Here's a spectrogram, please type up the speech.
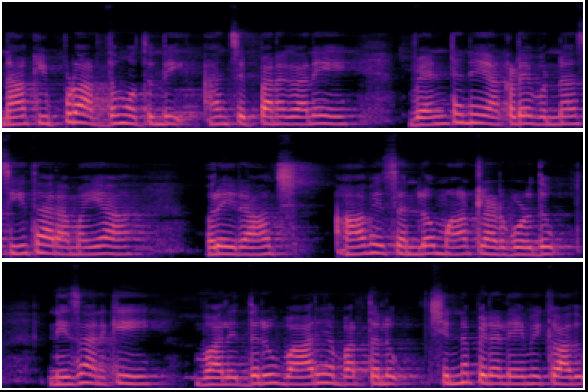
నాకు ఇప్పుడు అర్థమవుతుంది అని చెప్పాను కానీ వెంటనే అక్కడే ఉన్న సీతారామయ్య ఒరే రాజ్ ఆవేశంలో మాట్లాడకూడదు. నిజానికి వాళ్ళిద్దరూ భార్య భర్తలు చిన్నపిల్లలేమీ కాదు.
